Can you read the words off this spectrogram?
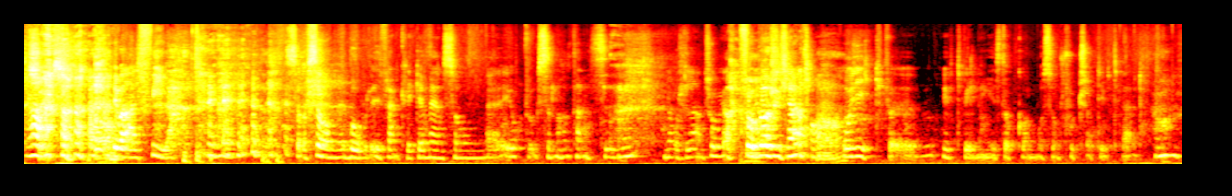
Det var Alfea som bor i Frankrike men som är uppvuxen någonstans i Norrland tror jag från början. Och gick på utbildning i Stockholm och så fortsatt ut i världen.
